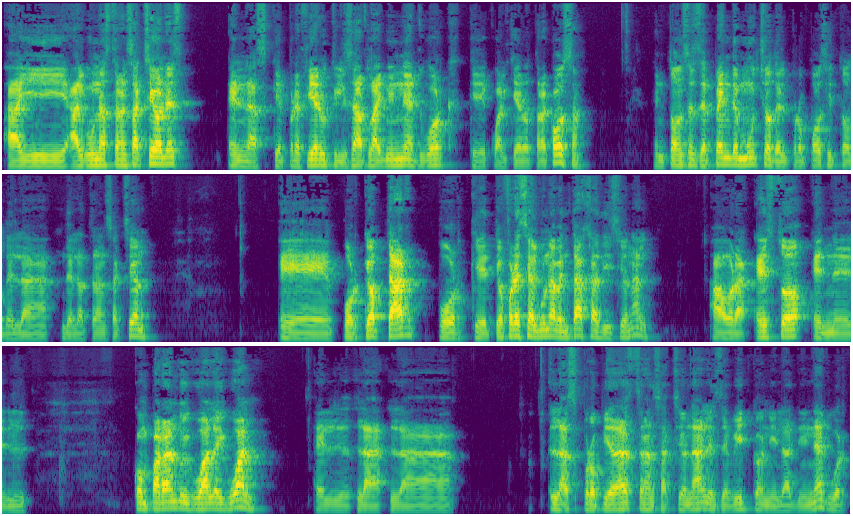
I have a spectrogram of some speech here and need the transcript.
Hay algunas transacciones en las que prefiero utilizar Lightning Network que cualquier otra cosa. Entonces depende mucho del propósito de la, transacción. Eh, ¿Por qué optar? Porque te ofrece alguna ventaja adicional. Ahora, esto en el comparando igual a igual, las propiedades transaccionales de Bitcoin y Lightning Network.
